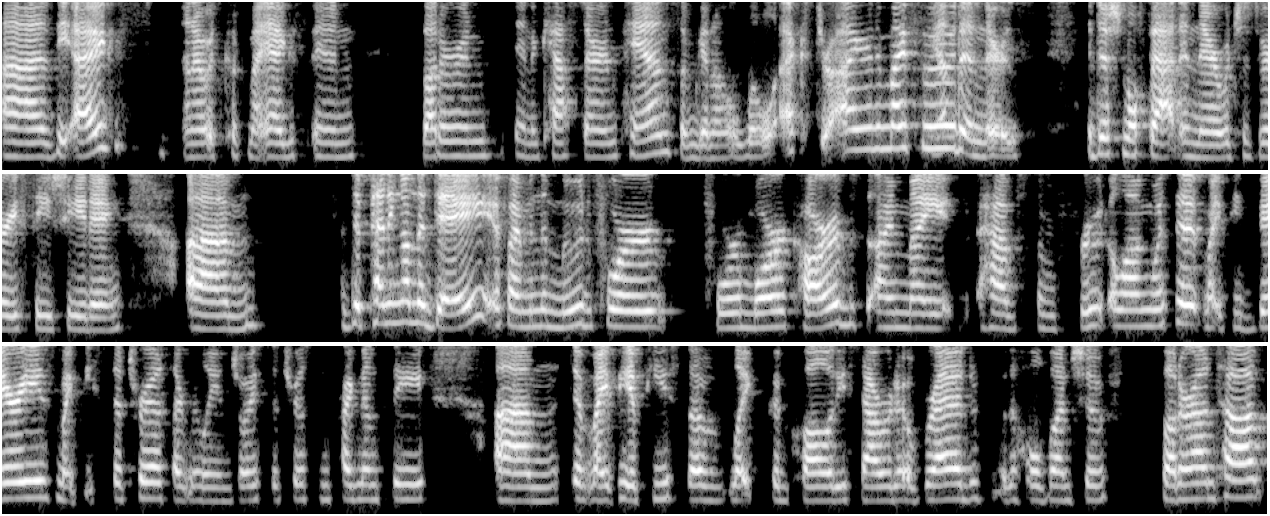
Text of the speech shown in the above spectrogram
uh, the eggs. And I always cook my eggs in butter in, in a cast iron pan, so I'm getting a little extra iron in my food, and there's additional fat in there, which is very satiating. Um, depending on the day, if I'm in the mood for for more carbs, I might have some fruit along with it. Might be berries, might be citrus. I really enjoy citrus in pregnancy. Um, it might be a piece of like good quality sourdough bread with a whole bunch of butter on top.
